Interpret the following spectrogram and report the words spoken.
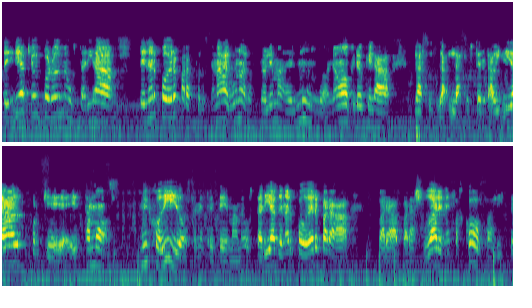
Te diría que hoy por hoy me gustaría tener poder para solucionar algunos de los problemas del mundo, ¿no? Creo que la, la, su- la- la sustentabilidad, porque estamos muy jodidos en este tema. Me gustaría tener poder para, para, para ayudar en esas cosas, ¿viste?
